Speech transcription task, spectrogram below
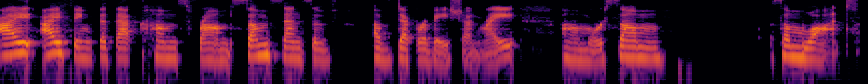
I I think that that comes from some sense of of deprivation, right? Um, or some some want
